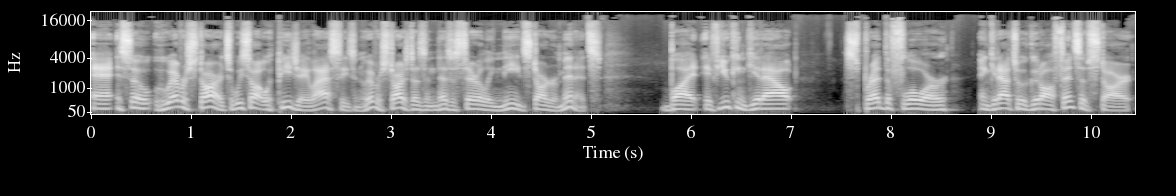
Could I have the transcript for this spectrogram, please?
And so whoever starts, we saw it with PJ last season, whoever starts doesn't necessarily need starter minutes. But if you can get out, spread the floor, and get out to a good offensive start,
